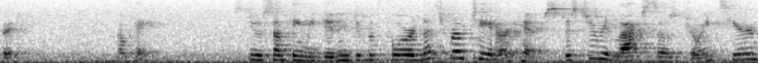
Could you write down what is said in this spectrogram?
Good. Okay. Let's something we didn't do before. Let's rotate our hips, just to relax those joints here.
